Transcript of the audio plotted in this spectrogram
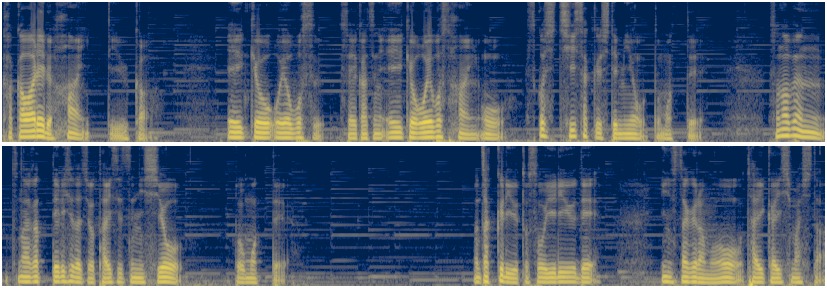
関われる範囲っていうか、影響を及ぼす、生活に影響を及ぼす範囲を少し小さくしてみようと思って、その分、つながっている人たちを大切にしようと思って、まあざっくり言うとそういう理由で、インスタグラムを退会しました。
